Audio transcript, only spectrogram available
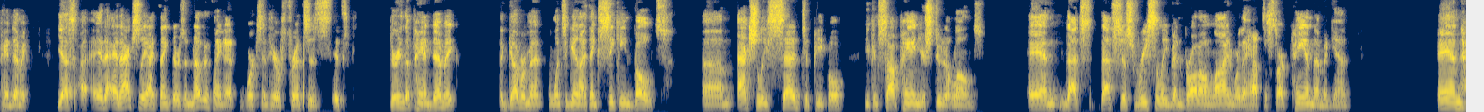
pandemic. Yes, and, and actually, I think there's another thing that works in here, Fritz. Is it's during the pandemic, the government, once again, I think seeking votes, um, actually said to people, "You can stop paying your student loans." And that's that's just recently been brought online where they have to start paying them again. And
